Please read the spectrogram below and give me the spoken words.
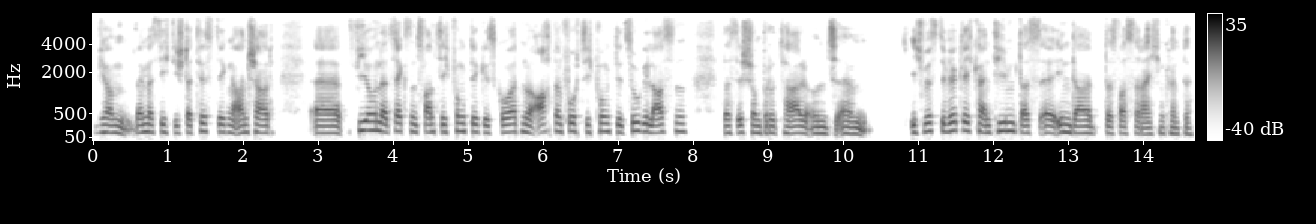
wir haben, wenn man sich die Statistiken anschaut, äh, 426 Punkte gescored, nur 58 Punkte zugelassen. Das ist schon brutal und ähm, ich wüsste wirklich kein Team, das äh, ihnen da das Wasser reichen könnte.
